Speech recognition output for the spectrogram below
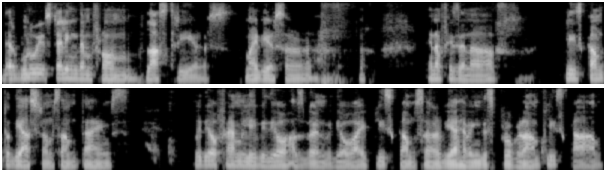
their hmm. guru is telling them from last three years my dear sir enough is enough. Please come to the ashram sometimes. With your family with your husband with your wife please come sir. We are having this program. Please come.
